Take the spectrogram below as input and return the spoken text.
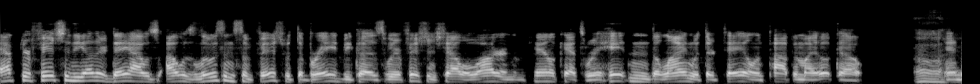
after fishing the other day, I was I was losing some fish with the braid because we were fishing shallow water and the channel cats were hitting the line with their tail and popping my hook out. Oh. And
